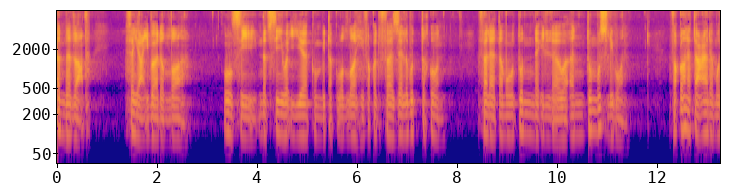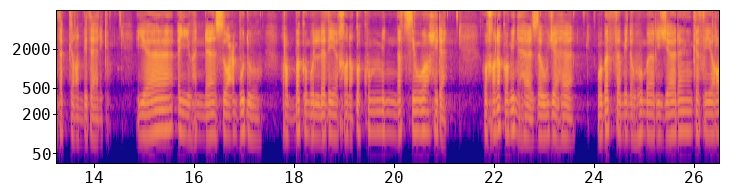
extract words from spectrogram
أما بعد فيا عباد الله أوصي نفسي وإياكم بتقوى الله فقد فاز المتقون. فلا تموتن إلا وأنتم مسلمون. فقال تعالى مذكرا بذلك يا أيها الناس اعبدوا ربكم الذي خلقكم من نفس واحدة وخلق منها زوجها وبث منهما رجالا كثيرا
